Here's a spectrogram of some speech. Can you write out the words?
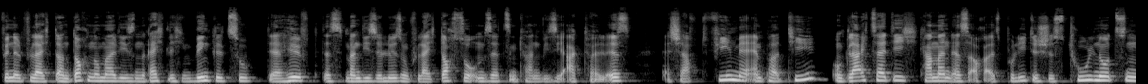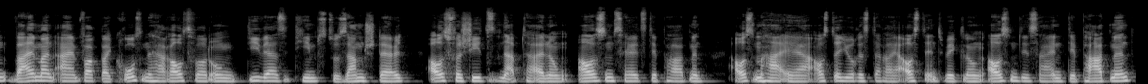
findet vielleicht dann doch nochmal diesen rechtlichen Winkelzug, der hilft, dass man diese Lösung vielleicht doch so umsetzen kann, wie sie aktuell ist. Es schafft viel mehr Empathie und gleichzeitig kann man es auch als politisches Tool nutzen, weil man einfach bei großen Herausforderungen diverse Teams zusammenstellt aus verschiedensten Abteilungen, aus dem Sales Department aus dem HR, aus der Juristerei, aus der Entwicklung, aus dem Design Department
